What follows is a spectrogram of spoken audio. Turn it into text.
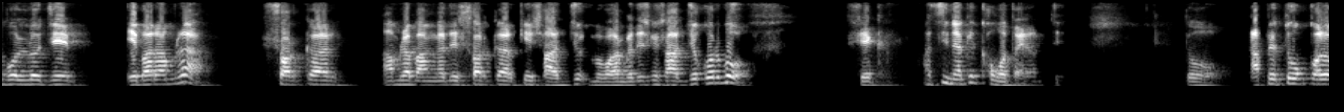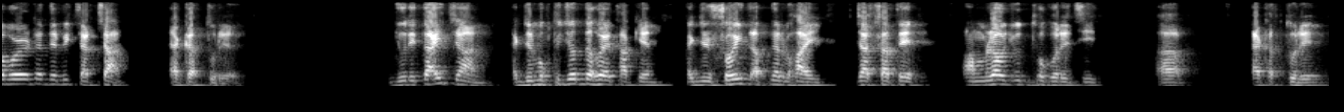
বলল যে, এবার আমরা সরকার আমরা বাংলাদেশ সরকারকে সাহায্য, বাংলাদেশকে সাহায্য করব, শেখ হাসিনাকে ক্ষমতায় আনতে। তো আপনি তো কলাবোরেটরদের বিচার চান একাত্তরের যদি তাই চান, একজন মুক্তিযোদ্ধা হয়ে থাকেন, একজন শহীদ আপনার ভাই, যার সাথে আমরাও যুদ্ধ করেছি আহ একাত্তরে,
